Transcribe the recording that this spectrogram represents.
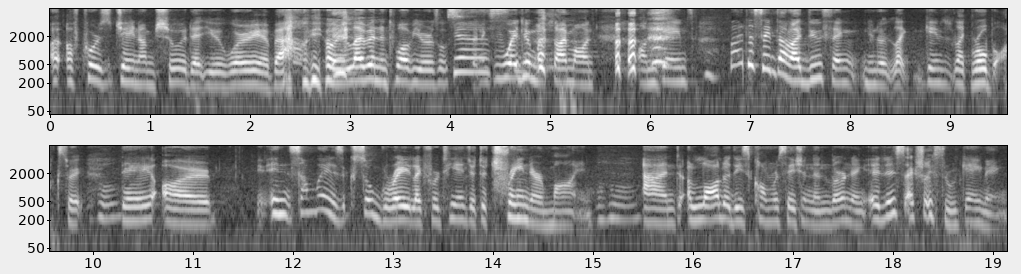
uh, of course, Jane, I'm sure that you worry about your 11 and 12 years old yes. spending way too much time on, on games. But at the same time, I do think, you know, like games like Roblox, right? Mm -hmm. They are in some ways so great like for teenagers to train their mind mm -hmm. and a lot of these conversation and learning it is actually through gaming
